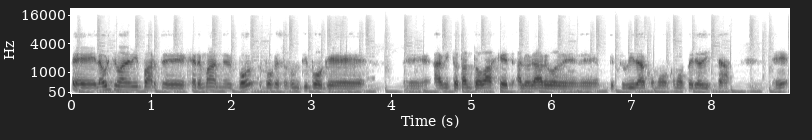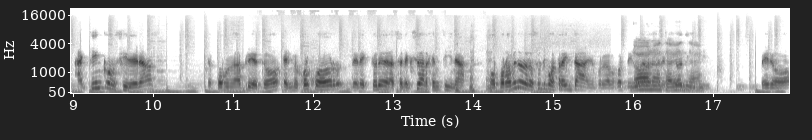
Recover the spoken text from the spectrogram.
Eh, la última de mi parte, Germán, vos, que sos un tipo que eh, ha visto tanto básquet a lo largo de, tu vida como, como periodista, ¿a quién consideras, te pongo en aprieto, el mejor jugador de la historia de la selección argentina? o por lo menos de los últimos 30 años, porque a lo mejor te digo no, no, está bien, pero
